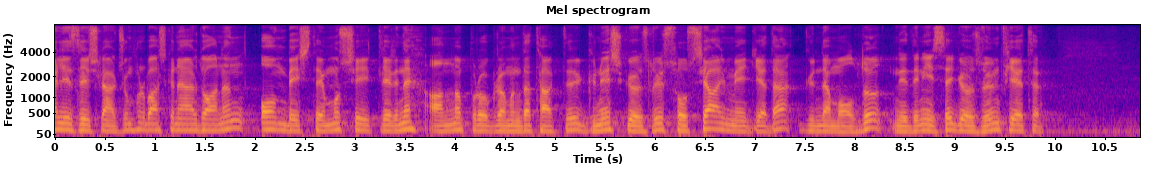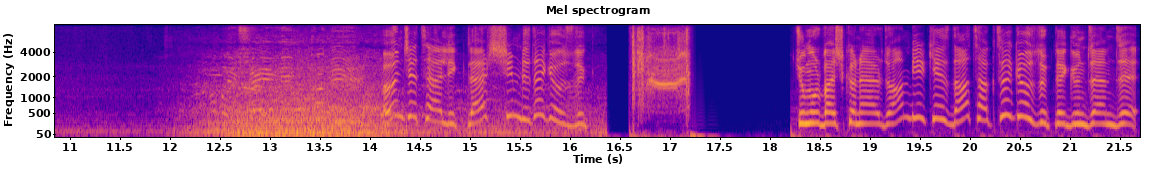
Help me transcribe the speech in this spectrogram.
Değerli izleyiciler, Cumhurbaşkanı Erdoğan'ın 15 Temmuz şehitlerini anma programında taktığı güneş gözlüğü sosyal medyada gündem oldu. Nedeni ise gözlüğün fiyatı. Önce terlikler, şimdi de gözlük. Cumhurbaşkanı Erdoğan bir kez daha taktığı gözlükle gündemde.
